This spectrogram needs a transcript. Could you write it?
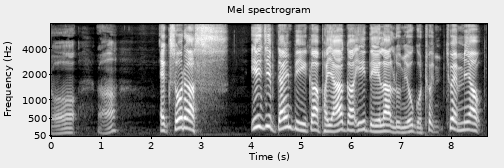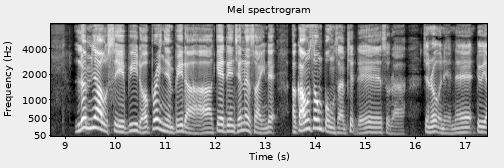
တော့နော် Exodus အီဂျစ်တိုင်းပြည်ကဖယားကဤဒေလလူမျိုးကိုထွတ်ချွဲ့မြောက်လွတ်မြောက်စေပြီးတော့ပြိညင်ပေးတာဟာကဲတင်ခြင်းနဲ့ဆိုင်တဲ့အကောင်းဆုံးပုံစံဖြစ်တယ်ဆိုတာကျွန်တော်အနေနဲ့တွေ့ရ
